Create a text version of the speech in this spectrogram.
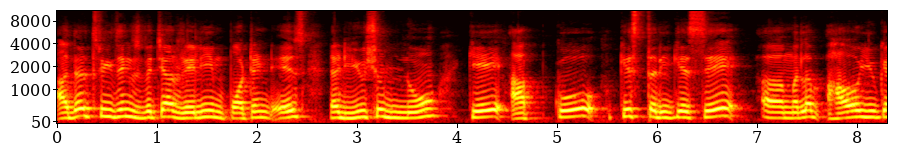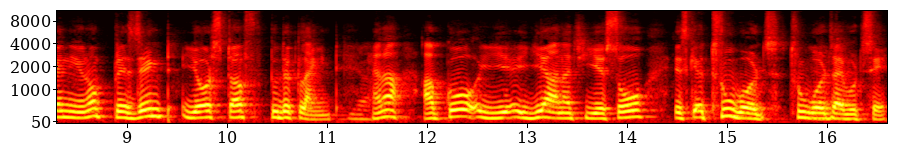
other three things which are really important is that you should know कि आपको किस तरीके से मतलब how you can you know present your stuff to the client है ना? आपको ये ये आना चाहिए। सो so, इसके through words through words I would say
